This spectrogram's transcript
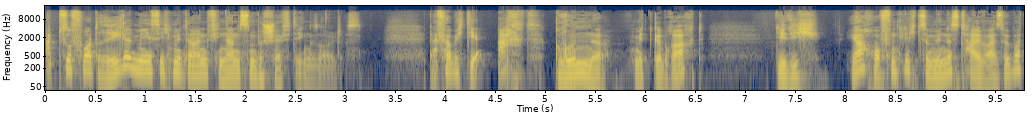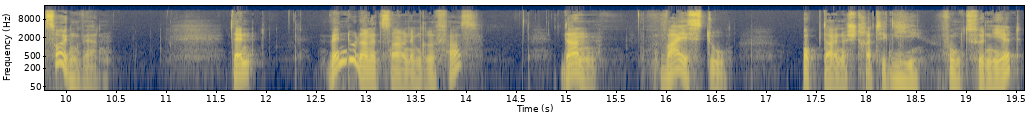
ab sofort regelmäßig mit deinen Finanzen beschäftigen solltest? Dafür habe ich dir acht Gründe mitgebracht, die dich ja hoffentlich zumindest teilweise überzeugen werden. Denn wenn du deine Zahlen im Griff hast, dann weißt du, ob deine Strategie funktioniert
